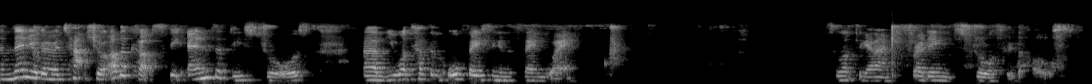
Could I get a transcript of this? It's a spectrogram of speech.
And then you're going to attach your other cups to the ends of these straws. Um, you want to have them all facing in the same way. So once again, I'm threading straw through the holes.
